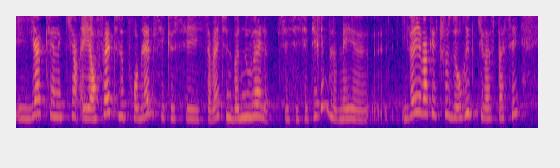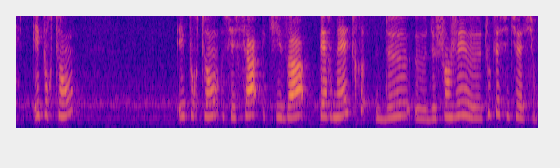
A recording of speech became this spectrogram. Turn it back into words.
il y a quelqu'un... Et en fait, le problème, c'est que ça va être une bonne nouvelle. C'est terrible, mais euh, il va y avoir quelque chose d'horrible qui va se passer. Et pourtant, et pourtant, c'est ça qui va permettre de, euh, changer euh, toute la situation.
